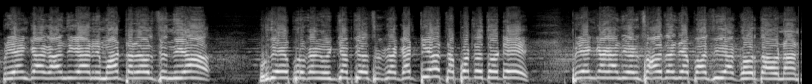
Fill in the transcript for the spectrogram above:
ప్రియాంక గాంధీ గారిని మాట్లాడవలసిందిగా హృదయపూర్వకంగా విజ్ఞప్తి చేసుకుంటున్నా గట్టిగా చప్పట్లతోటి ప్రియాంక గాంధీ గారికి స్వాగతం చెప్పాల్సిందిగా కోరుతా ఉన్నాను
